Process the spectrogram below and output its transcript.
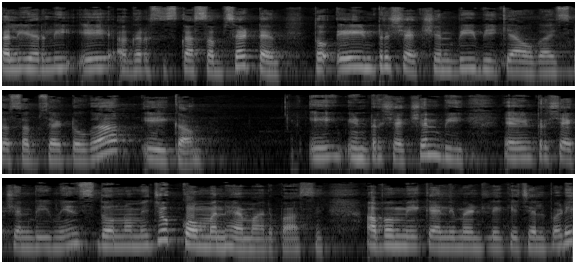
clearly A अगर इसका सबसेट है तो ए इंटरसेक्शन बी बी क्या होगा? इसका सबसेट होगा ए का। A intersection B intersection B means दोनों में जो कॉमन है हमारे पास अब हम एक एलिमेंट लेके चल पड़े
